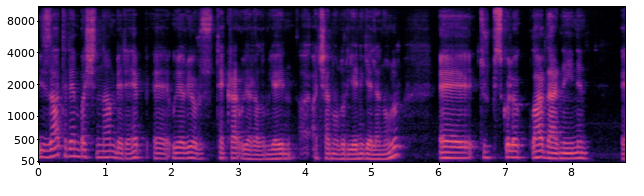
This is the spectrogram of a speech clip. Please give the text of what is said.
Biz zaten en başından beri hep e, uyarıyoruz. Tekrar uyaralım. Yayın açan olur, yeni gelen olur. E, Türk Psikologlar Derneği'nin e,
